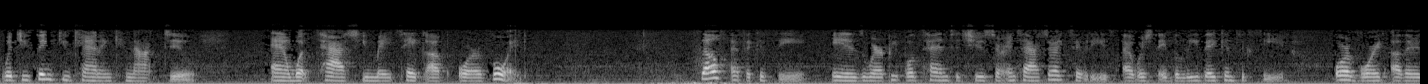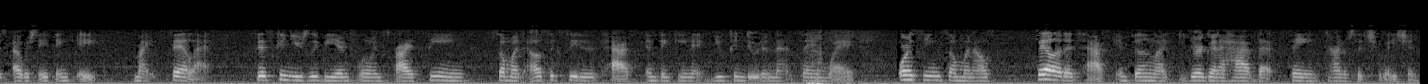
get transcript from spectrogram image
what you think you can and cannot do and what tasks you may take up or avoid. Self-efficacy is where people tend to choose certain tasks or activities at which they believe they can succeed or avoid others at which they think they might fail at. This can usually be influenced by seeing someone else succeeded at a task and thinking that you can do it in that same way, or seeing someone else fail at a task and feeling like you're going to have that same kind of situation.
